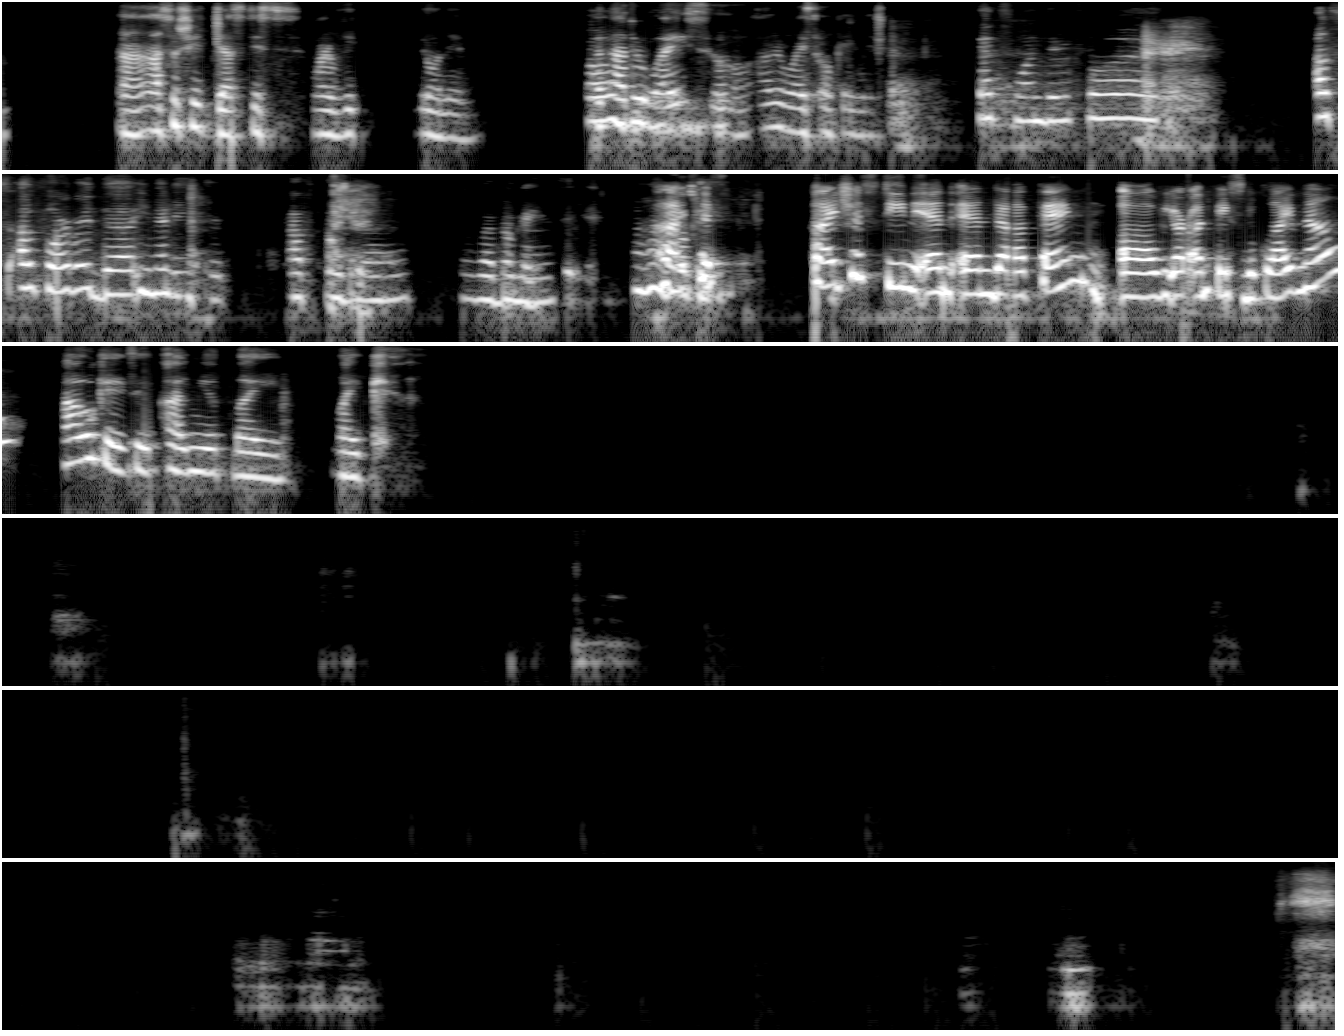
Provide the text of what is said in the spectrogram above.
uh, Associate Justice Marvic Leonen. But Oh, good. otherwise, oo, otherwise okay na siya. That's wonderful. I'll, s- I'll forward the email later after the, the Okay, webinar. sige. Uh-huh. Hi, Okay. Chris. Hi, Justine and and uh, Peng. Uh, we are on Facebook Live now. Ah, okay, I'll mute my mic.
